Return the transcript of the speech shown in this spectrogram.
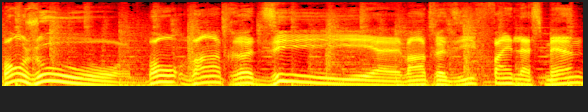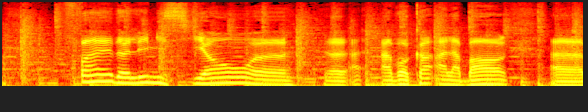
Bonjour, bon vendredi, euh, vendredi, fin de la semaine, fin de l'émission euh, euh, Avocat à la barre. Euh,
